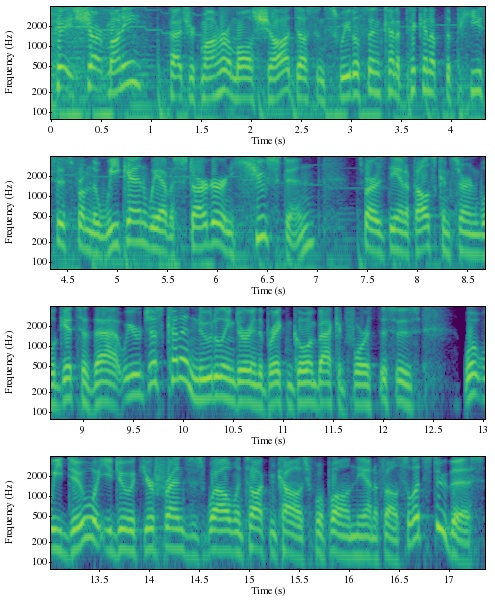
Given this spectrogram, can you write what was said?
Okay, Sharp Money. Patrick Meagher, Amal Shaw, Dustin Swedelson, kind of picking up the pieces from the weekend. We have a starter in Houston. As far as the NFL is concerned, we'll get to that. We were just kind of noodling during the break and going back and forth. This is what we do, what you do with your friends as well when talking college football and the NFL. So let's do this.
